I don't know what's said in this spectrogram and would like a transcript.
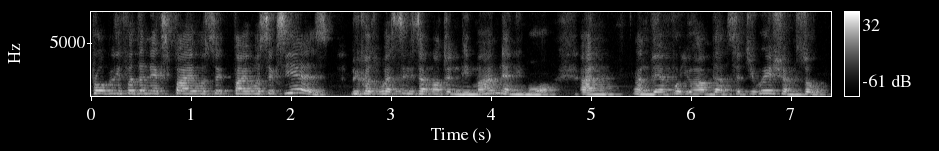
probably for the next five or six, five or six years, because West Indies are not in demand anymore, and and therefore you have that situation. So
